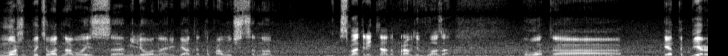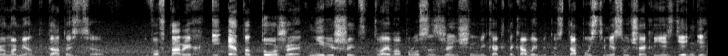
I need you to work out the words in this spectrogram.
Может быть, у одного из э, миллиона ребят это получится, но смотреть надо правде в глаза. Вот. А, это первый момент, да, то есть во-вторых, и это тоже не решит твои вопросы с женщинами как таковыми. То есть, допустим, если у человека есть деньги,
